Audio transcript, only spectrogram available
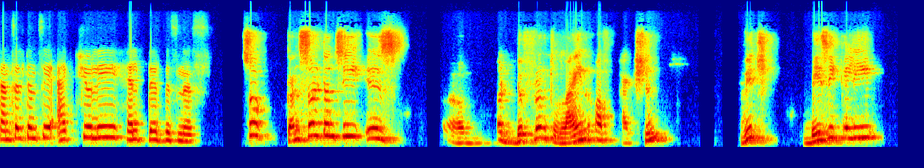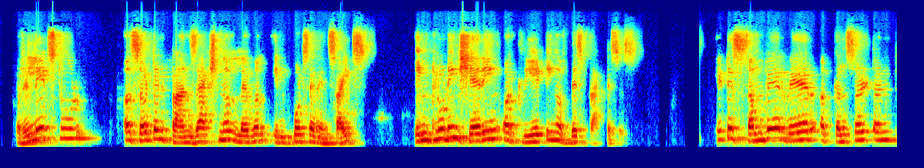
consultancy actually help their business? So, consultancy is uh, a different line of action which basically relates to a certain transactional level inputs and insights, including sharing or creating of best practices. It is somewhere where a consultant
